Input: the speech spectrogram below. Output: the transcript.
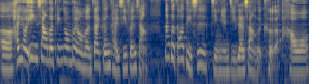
呃还有印象的听众朋友们，在跟凯西分享那个到底是几年级在上的课啊？好哦。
